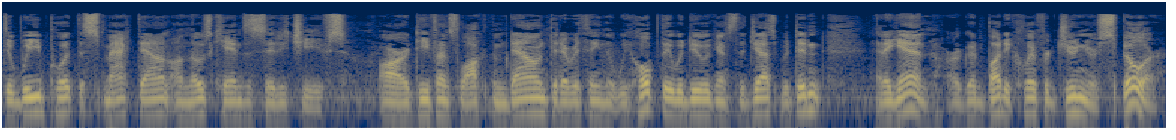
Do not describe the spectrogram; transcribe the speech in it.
did we put the smackdown on those Kansas City Chiefs. Our defense locked them down, did everything that we hoped they would do against the Jets, but didn't. And again, our good buddy Clifford Jr. Spiller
